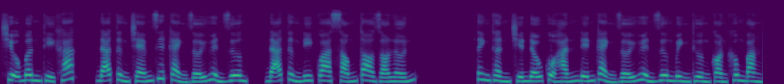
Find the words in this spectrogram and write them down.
Triệu Bân thì khác, đã từng chém giết cảnh giới huyền dương, đã từng đi qua sóng to gió lớn. Tinh thần chiến đấu của hắn đến cảnh giới huyền dương bình thường còn không bằng.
